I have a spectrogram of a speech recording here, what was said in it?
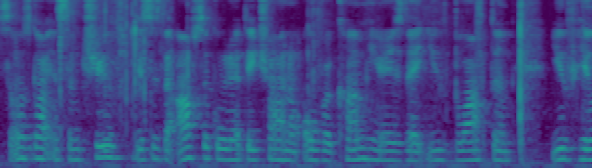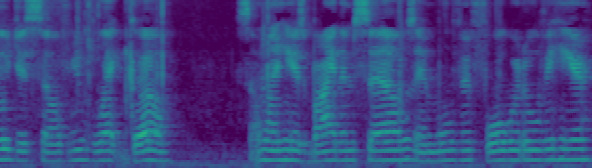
Someone's gotten some truth. This is the obstacle that they're trying to overcome here is that you've blocked them. You've healed yourself. You've let go. Someone here is by themselves and moving forward over here.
